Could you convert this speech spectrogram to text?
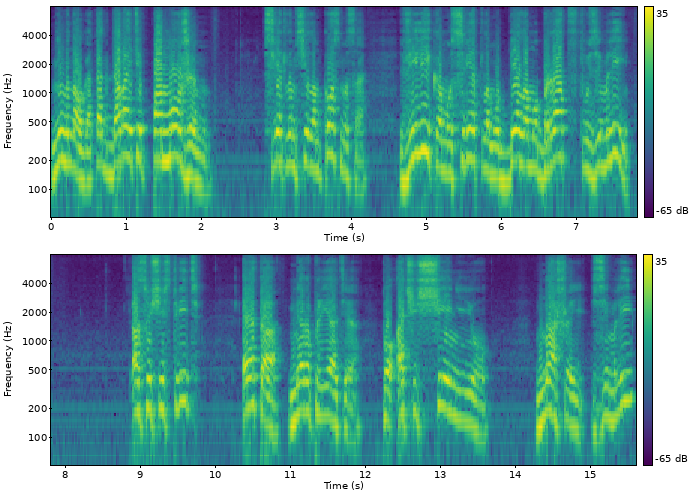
немного. Так давайте поможем светлым силам космоса великому светлому белому братству Земли осуществить это мероприятие по очищению нашей Земли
